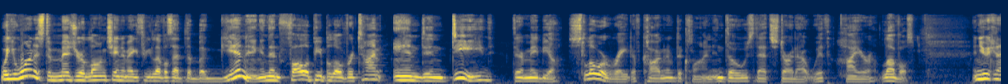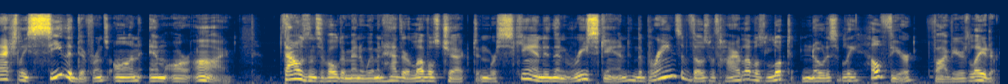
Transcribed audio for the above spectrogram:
What you want is to measure long-chain omega-3 levels at the beginning, and then follow people over time, and indeed, there may be a slower rate of cognitive decline in those that start out with higher levels. And you can actually see the difference on MRI. Thousands of older men and women had their levels checked and were scanned and then rescanned, and the brains of those with higher levels looked noticeably healthier five years later.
